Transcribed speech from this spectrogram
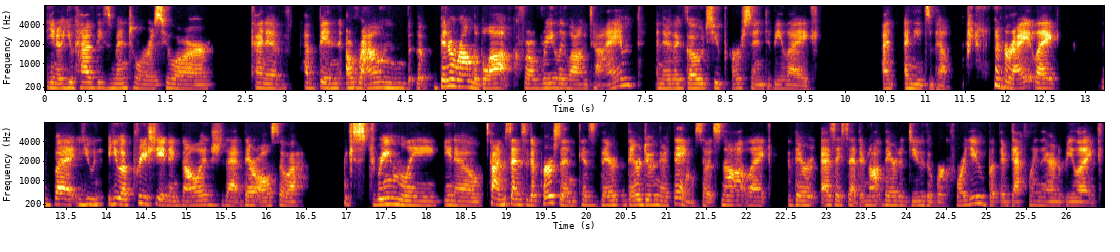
you know you have these mentors who are kind of have been around been around the block for a really long time and they're the go-to person to be like i, I need some help right? Like but you you appreciate and acknowledge that they're also a extremely you know time sensitive person because they're they're doing their thing so it's not like they're as i said they're not there to do the work for you but they're definitely there to be like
